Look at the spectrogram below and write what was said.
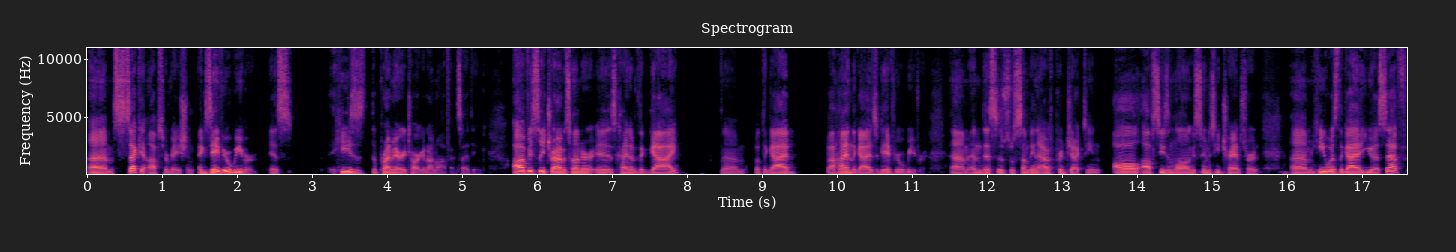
Um, second observation Xavier Weaver is he's the primary target on offense, I think. Obviously, Travis Hunter is kind of the guy, um, but the guy behind the guy is Xavier Weaver. Um, and this is, was something that I was projecting all off season long as soon as he transferred. Um, he was the guy at USF,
